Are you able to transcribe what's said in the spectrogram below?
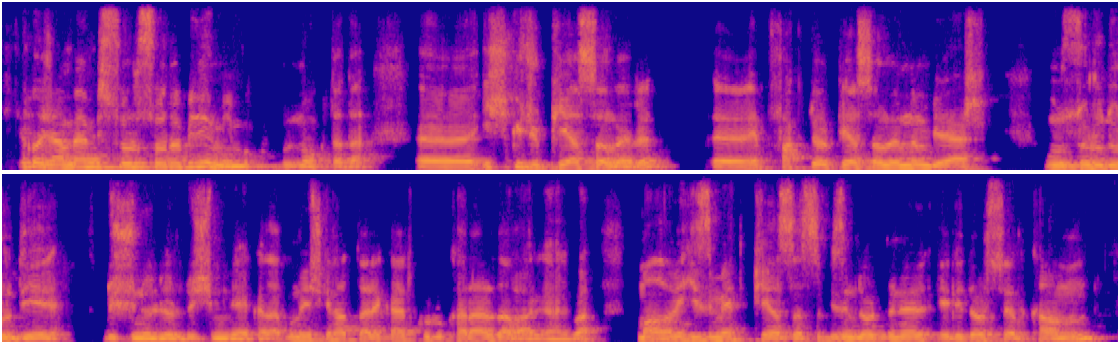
Çiçek Hocam ben bir soru sorabilir miyim bu, bu noktada? E, iş gücü piyasaları e, hep faktör piyasalarının birer unsurudur diye düşünülürdü şimdiye kadar. Buna ilişkin hatta rekabet kurulu kararı da var galiba. Mal ve hizmet piyasası bizim 4054 sayılı kanunun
